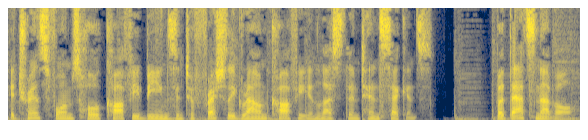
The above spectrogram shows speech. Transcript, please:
it transforms whole coffee beans into freshly ground coffee in less than 10 seconds. But that's not all.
